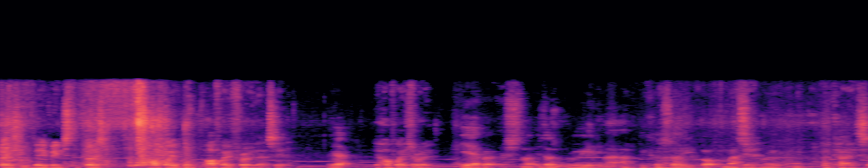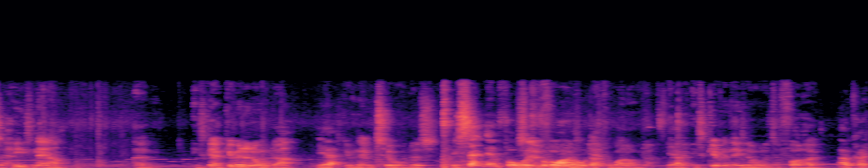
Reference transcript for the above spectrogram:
basically they reached the first halfway halfway through, that's it. Yeah. You're halfway through. Yeah, but it's not, it doesn't really matter because uh, you've got massive Yeah. movement. Okay, so he's now um, he's going given an order, Yeah. given them two orders. He sent them forward sent for them one order. Yeah, for one order. Yeah. Okay, He's given these an order to follow, Okay.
